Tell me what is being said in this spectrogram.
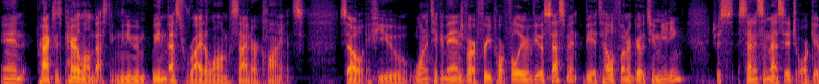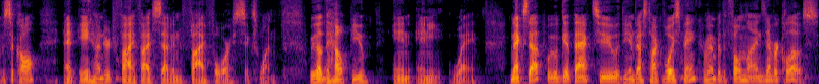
and practice parallel investing. Meaning we invest right alongside our clients. So if you want to take advantage of our free portfolio review assessment via telephone or GoToMeeting, just send us a message or give us a call at 800 557 5461. We love to help you in any way. Next up, we will get back to the Invest Talk voice bank. Remember, the phone lines never close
